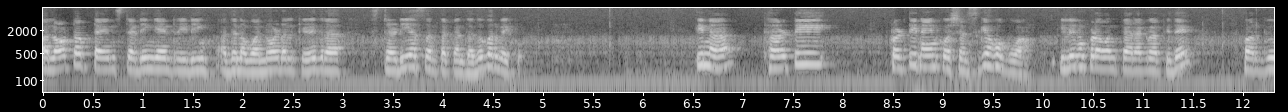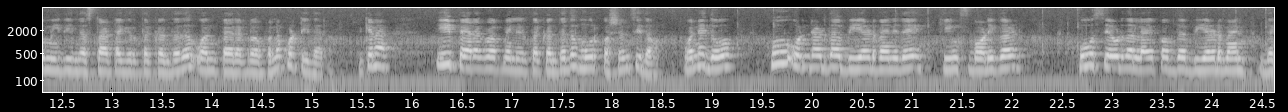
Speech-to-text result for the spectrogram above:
a lot of time studying and reading ಅದನ್ನು ಒನ್ ವರ್ಡಲ್ಲಿ ಕೇಳಿದ್ರೆ ಸ್ಟಡಿಯಸ್ ಅಂತಕ್ಕಂಥದ್ದು ಬರಬೇಕು ಇನ್ನು ಥರ್ಟಿ ಟ್ವೆಂಟಿ ನೈನ್ ಕ್ವಶನ್ಸ್ಗೆ ಹೋಗುವ ಇಲ್ಲಿನೂ ಕೂಡ ಒಂದು ಪ್ಯಾರಾಗ್ರಾಫ್ ಇದೆ ಫರ್ಗ್ಯೂ ಮೀದಿಯಿಂದ ಸ್ಟಾರ್ಟ್ ಆಗಿರ್ತಕ್ಕಂಥದ್ದು ಒಂದು ಪ್ಯಾರಾಗ್ರಾಫನ್ನು ಕೊಟ್ಟಿದ್ದಾರೆ ಓಕೆನಾ ಈ ಪ್ಯಾರಾಗ್ರಾಫ್ ಮೇಲೆ ಇರ್ತಕ್ಕಂಥದ್ದು ಮೂರು ಕ್ವಶನ್ಸ್ ಇದಾವೆ. ಒಂದೇದು who wounded the beard man ಇದೆ king's bodyguard who saved the life of the beard man the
